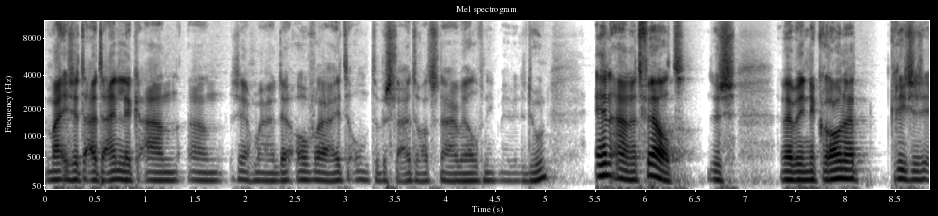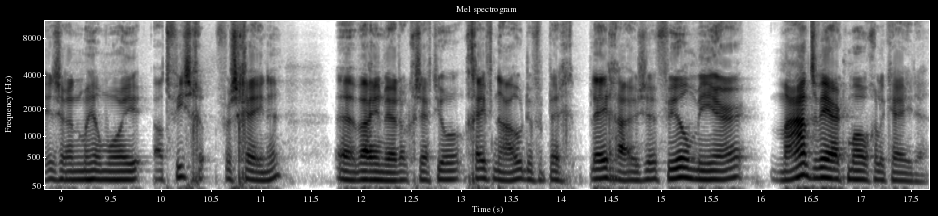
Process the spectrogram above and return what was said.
maar is het uiteindelijk aan, aan zeg maar, de overheid om te besluiten wat ze daar wel of niet mee willen doen. En aan het veld. Dus we hebben in de coronacrisis is er een heel mooi advies verschenen. eh, waarin werd ook gezegd, joh, geef nou de verpleeghuizen veel meer maatwerkmogelijkheden. Ik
